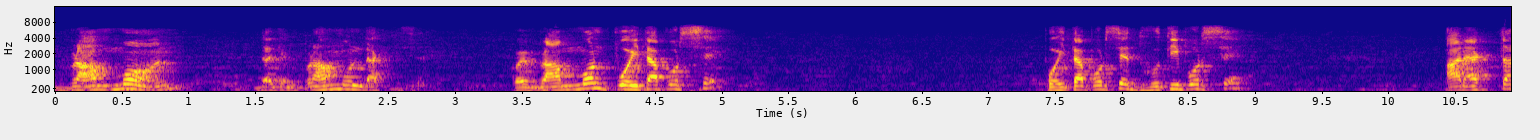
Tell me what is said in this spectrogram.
ব্রাহ্মণ, দেখেন, ব্রাহ্মণ ডাকতেছে। ওই ব্রাহ্মণ পৈতা পড়ছে? পৈতা পড়ছে, ধুতি পড়ছে। আর একটা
